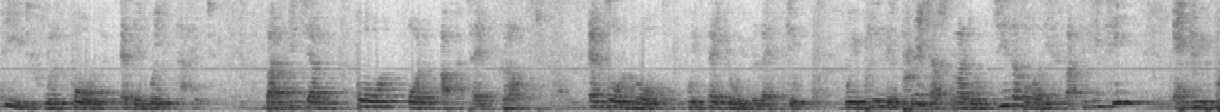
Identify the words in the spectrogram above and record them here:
seed will fall at the wayside, but it shall fall on fertile ground. And so, Lord, we thank you, we bless you. We plead the precious blood of Jesus over this facility, and we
